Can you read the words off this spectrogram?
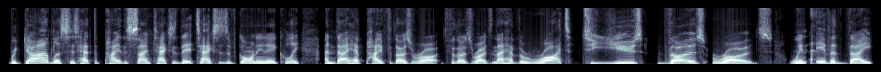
regardless, has had to pay the same taxes. Their taxes have gone in equally, and they have paid for those ro- for those roads, and they have the right to use those roads whenever they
